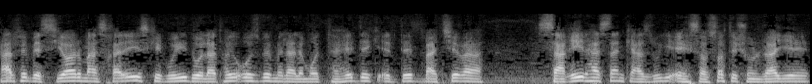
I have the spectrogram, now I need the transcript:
حرف بسیار مسخره است که گویی دولت های عضو ملل متحد یک عده بچه و صغیر هستند که از روی احساساتشون رأی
